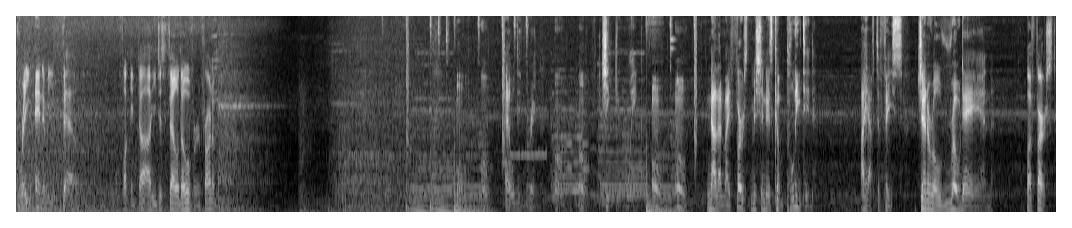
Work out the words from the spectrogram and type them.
Great enemy fell. Fucking duh, he just felled over in front of me. Uh, Elden Ring. Uh, uh, chicken wing. Uh, uh. Now that my first mission is completed, I have to face General Radahn. But first,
